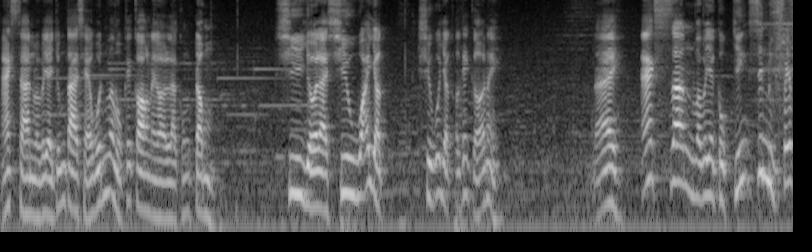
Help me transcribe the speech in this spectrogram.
Action và bây giờ chúng ta sẽ quýnh với một cái con này gọi là con trùm. Siêu gọi là siêu quái vật. Siêu quái vật ở cái cửa này. Đây action. Và bây giờ cuộc chiến xin được phép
